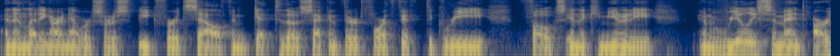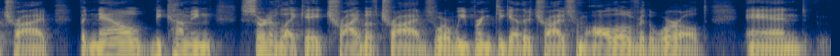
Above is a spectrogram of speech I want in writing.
and then letting our network sort of speak for itself and get to those second, third, fourth, fifth degree folks in the community and really cement our tribe, but now becoming sort of like a tribe of tribes where we bring together tribes from all over the world. And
